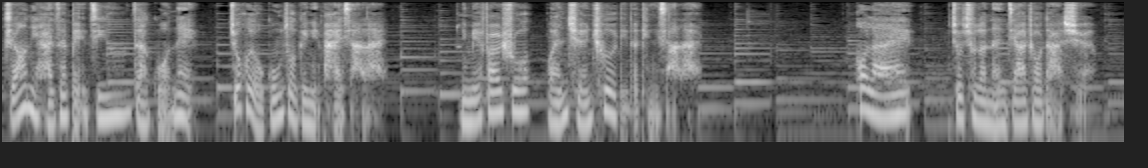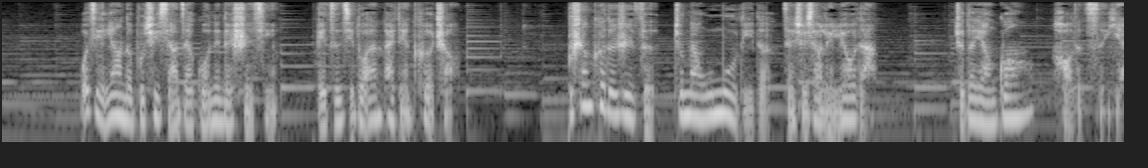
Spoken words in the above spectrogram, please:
只要你还在北京，在国内就会有工作给你派下来，你没法说完全彻底的停下来。后来就去了南加州大学，我尽量的不去想在国内的事情，给自己多安排点课程，不上课的日子就漫无目的的在学校里溜达。觉得阳光好的刺眼。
